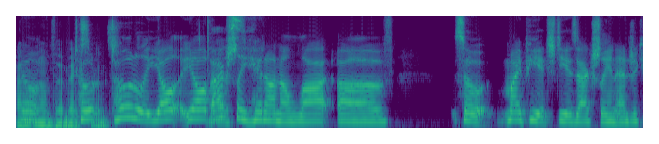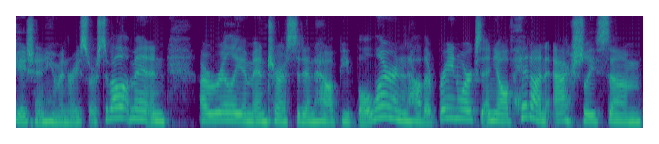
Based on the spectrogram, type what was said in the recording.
I don't No, know if that makes To- sense. Totally. Y'all y'all have actually hit on a lot of so my PhD is actually in education and human resource development and I really am interested in how people learn and how their brain works and y'all have hit on actually some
